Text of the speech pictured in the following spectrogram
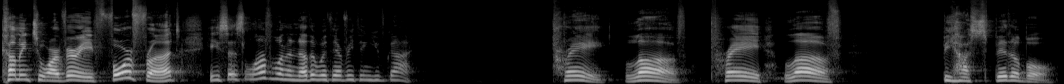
coming to our very forefront. He says, Love one another with everything you've got. Pray, love, pray, love. Be hospitable.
